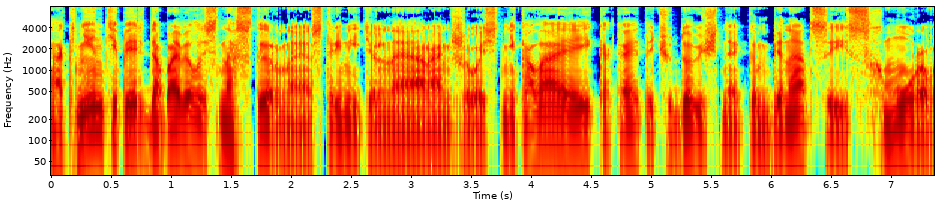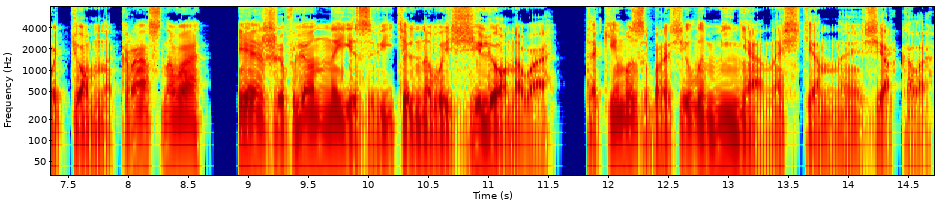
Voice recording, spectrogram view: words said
А к ним теперь добавилась настырная, стремительная оранжевость Николая и какая-то чудовищная комбинация из хмурого темно-красного и оживленно-язвительного зеленого. Таким изобразило меня настенное зеркало.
